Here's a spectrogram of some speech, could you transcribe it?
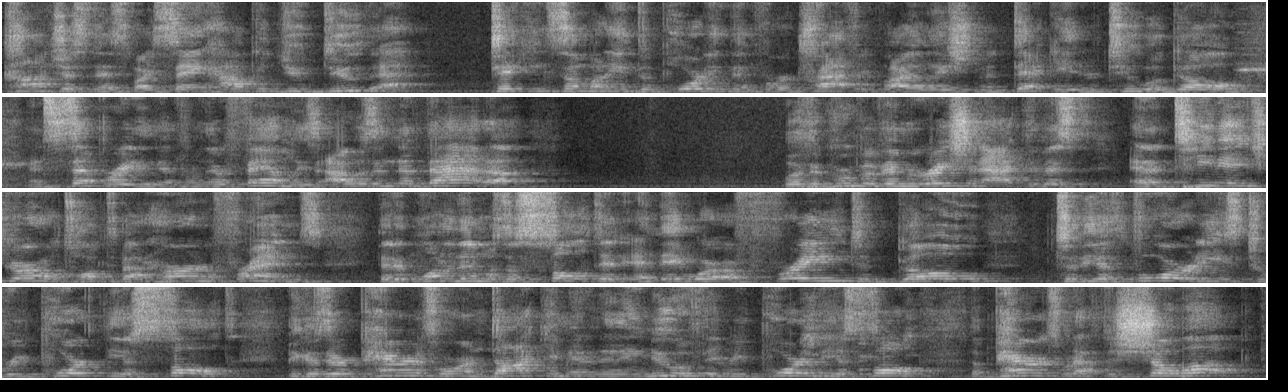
consciousness by saying, how could you do that? Taking somebody and deporting them for a traffic violation a decade or two ago and separating them from their families. I was in Nevada with a group of immigration activists, and a teenage girl talked about her and her friends that one of them was assaulted, and they were afraid to go to the authorities to report the assault because their parents were undocumented, and they knew if they reported the assault, the parents would have to show up,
